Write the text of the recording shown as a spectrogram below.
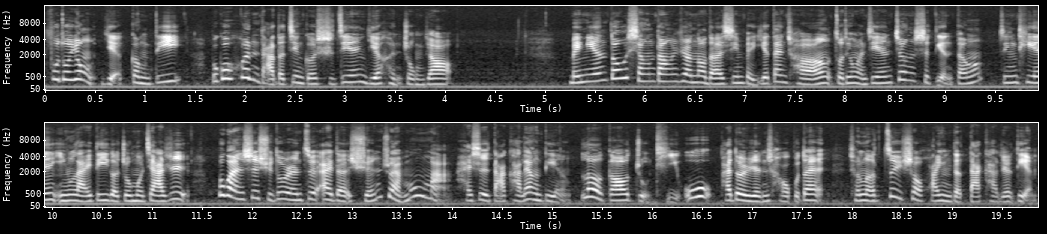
副作用也更低。不过，混打的间隔时间也很重要。每年都相当热闹的新北耶诞城，昨天晚间正式点灯，今天迎来第一个周末假日。不管是许多人最爱的旋转木马，还是打卡亮点乐高主题屋，排队人潮不断，成了最受欢迎的打卡热点。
